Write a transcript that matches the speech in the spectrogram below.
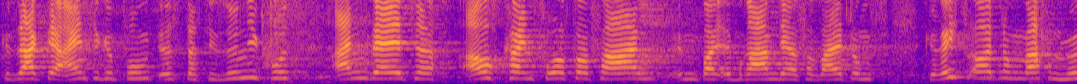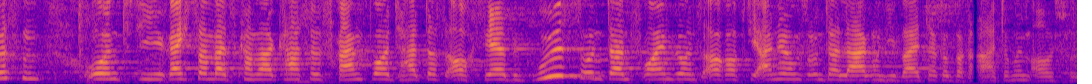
gesagt, der einzige Punkt ist, dass die Syndikusanwälte auch kein Vorverfahren im Rahmen der Verwaltungsgerichtsordnung machen müssen. Die Rechtsanwaltskammer Kassel-Frankfurt hat das auch sehr begrüßt. Dann freuen wir uns auch auf die Anhörungsunterlagen und die weitere Beratung im Ausschuss.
